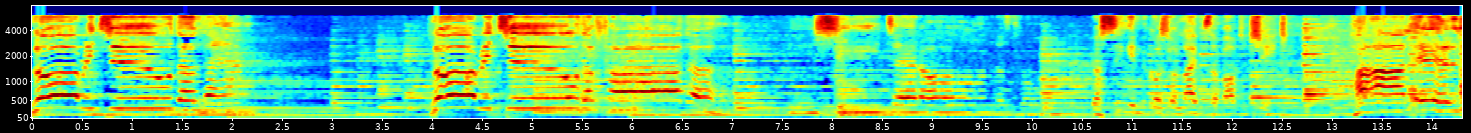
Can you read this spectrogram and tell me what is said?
Glory to the Lamb. Glory to the Father seated on the throne. You're singing because your life is about to change. Hallelujah.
